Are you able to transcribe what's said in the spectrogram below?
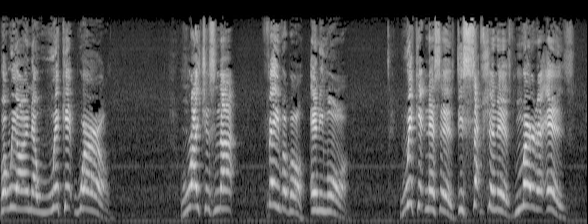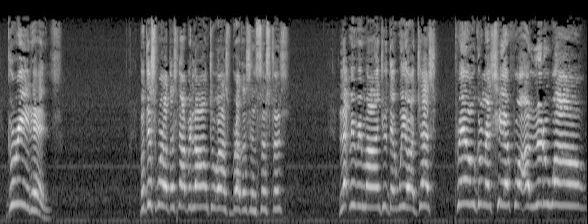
But we are in a wicked world. Righteous not favorable anymore. Wickedness is, deception is, murder is, greed is. But this world does not belong to us, brothers and sisters. Let me remind you that we are just pilgrims here for a little while.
